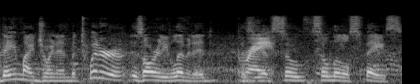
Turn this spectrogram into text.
they might join in. But Twitter is already limited because you have so, so little space.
